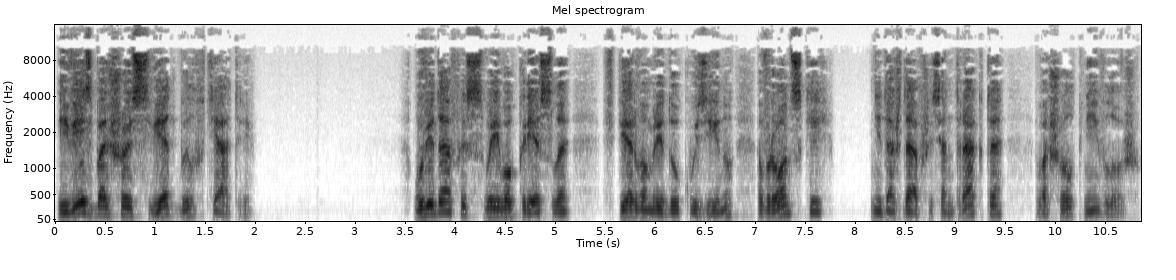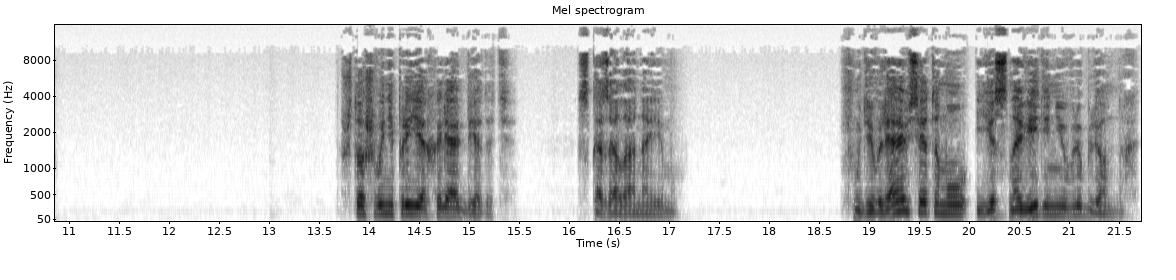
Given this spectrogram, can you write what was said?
И весь большой свет был в театре. Увидав из своего кресла в первом ряду кузину, Вронский, не дождавшись антракта, вошел к ней в ложу. — Что ж вы не приехали обедать? — сказала она ему. — Удивляюсь этому ясновидению влюбленных,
